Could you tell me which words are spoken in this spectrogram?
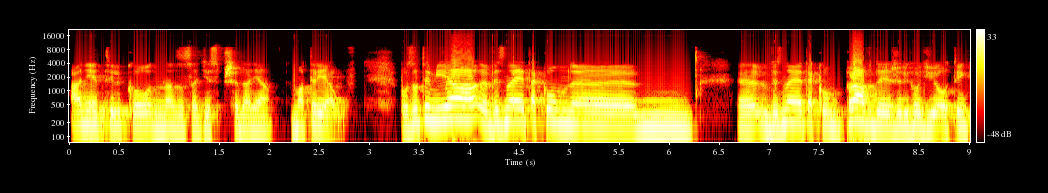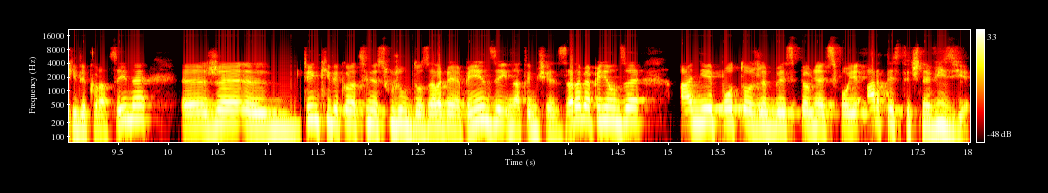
a nie tylko na zasadzie sprzedania materiałów. Poza tym ja wyznaję taką, e, mm, e, wyznaję taką prawdę, jeżeli chodzi o tynki dekoracyjne, e, że e, tynki dekoracyjne służą do zarabiania pieniędzy i na tym się zarabia pieniądze, a nie po to, żeby spełniać swoje artystyczne wizje.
